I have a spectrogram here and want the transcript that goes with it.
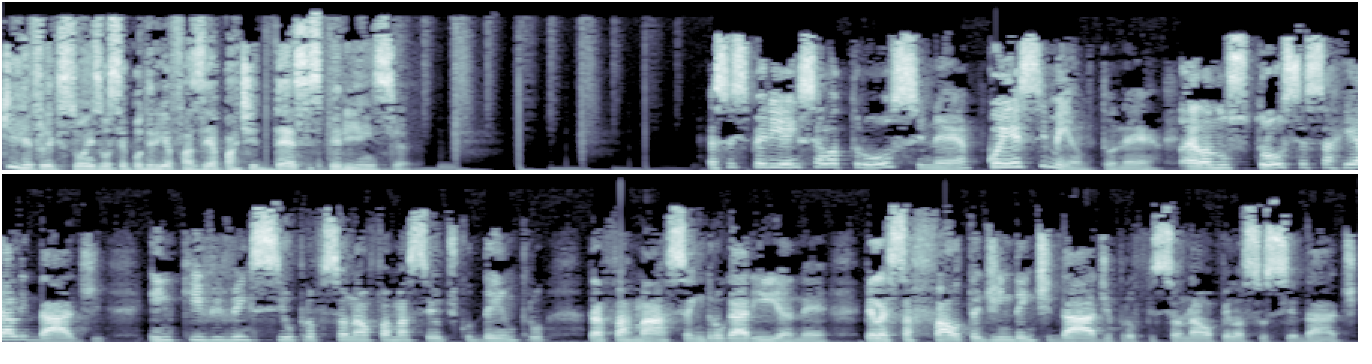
Que reflexões você poderia fazer a partir dessa experiência? Essa experiência ela trouxe, né, conhecimento, né? Ela nos trouxe essa realidade em que vivencia o profissional farmacêutico dentro da farmácia em drogaria, né? Pela essa falta de identidade profissional pela sociedade.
